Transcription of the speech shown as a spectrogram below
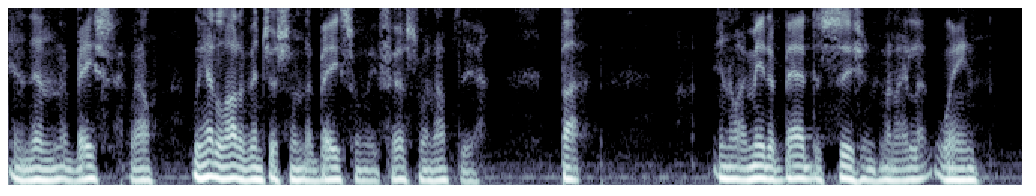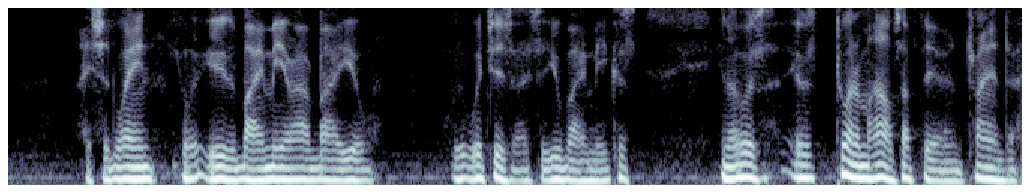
And then the base, well, we had a lot of interest from the base when we first went up there. But, you know, I made a bad decision when I let Wayne. I said, Wayne, you either buy me or I'll buy you. Which is it? I said, you buy me. Because, you know, it was, it was 200 miles up there and trying to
